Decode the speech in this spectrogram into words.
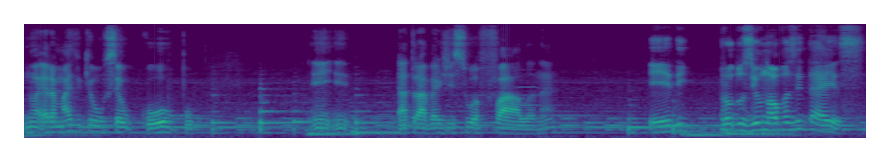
não era mais do que o seu corpo em, através de sua fala, né? Ele produziu novas ideias,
